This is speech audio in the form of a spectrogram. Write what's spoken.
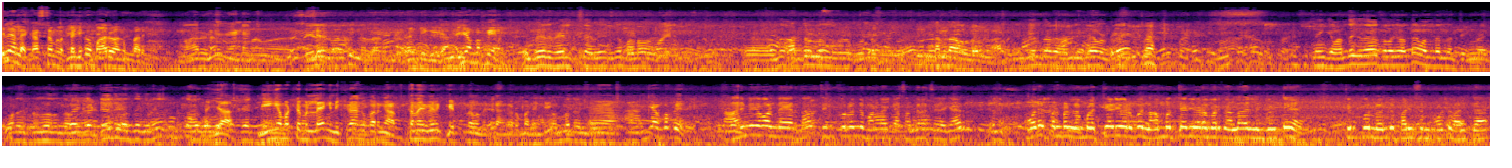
இல்ல இல்ல கஸ்டமர் கண்டிப்பா மாறுவாங்க பாருங்க. நன்றிங்க. ஐயா. பேர்? பேர் வேலுசாமி மனம் வந்து ஆட்டோவில் போட்டுருக்காங்க இங்கேருந்து நீங்கள் சொல்லுங்க வந்தேன் தேதி வந்துங்க ஐயா நீங்க மட்டும் இல்ல இங்க நிக்கிறாங்க பாருங்க. அத்தனை பேரும் கேட்டு தான் வந்திருக்காங்க. ரொம்ப நன்றி. அஹ், ஐயா உங்க பேரு? தான் திருப்பூர்லேருந்து மணவாய்க்கா சந்திரசேகர். கோடைப்பண்பல் நம்மளை தேடி வரும்போது நம்ம தேடி வர மாதிரி நல்லா இல்லைன்னு சொல்லிட்டு திருப்பூர்ல வந்து பரிசன் போட்டு வந்துட்டேன்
